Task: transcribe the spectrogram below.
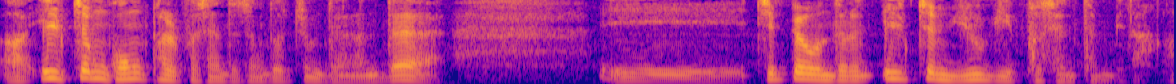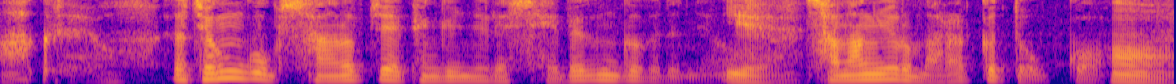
아, 1.08% 정도쯤 되는데 이 집배원들은 1.62%입니다. 아 그래요? 그러니까 전국 산업재해 평균율의 3배인 거거든요. 예. 사망률은 말할 것도 없고. 어.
